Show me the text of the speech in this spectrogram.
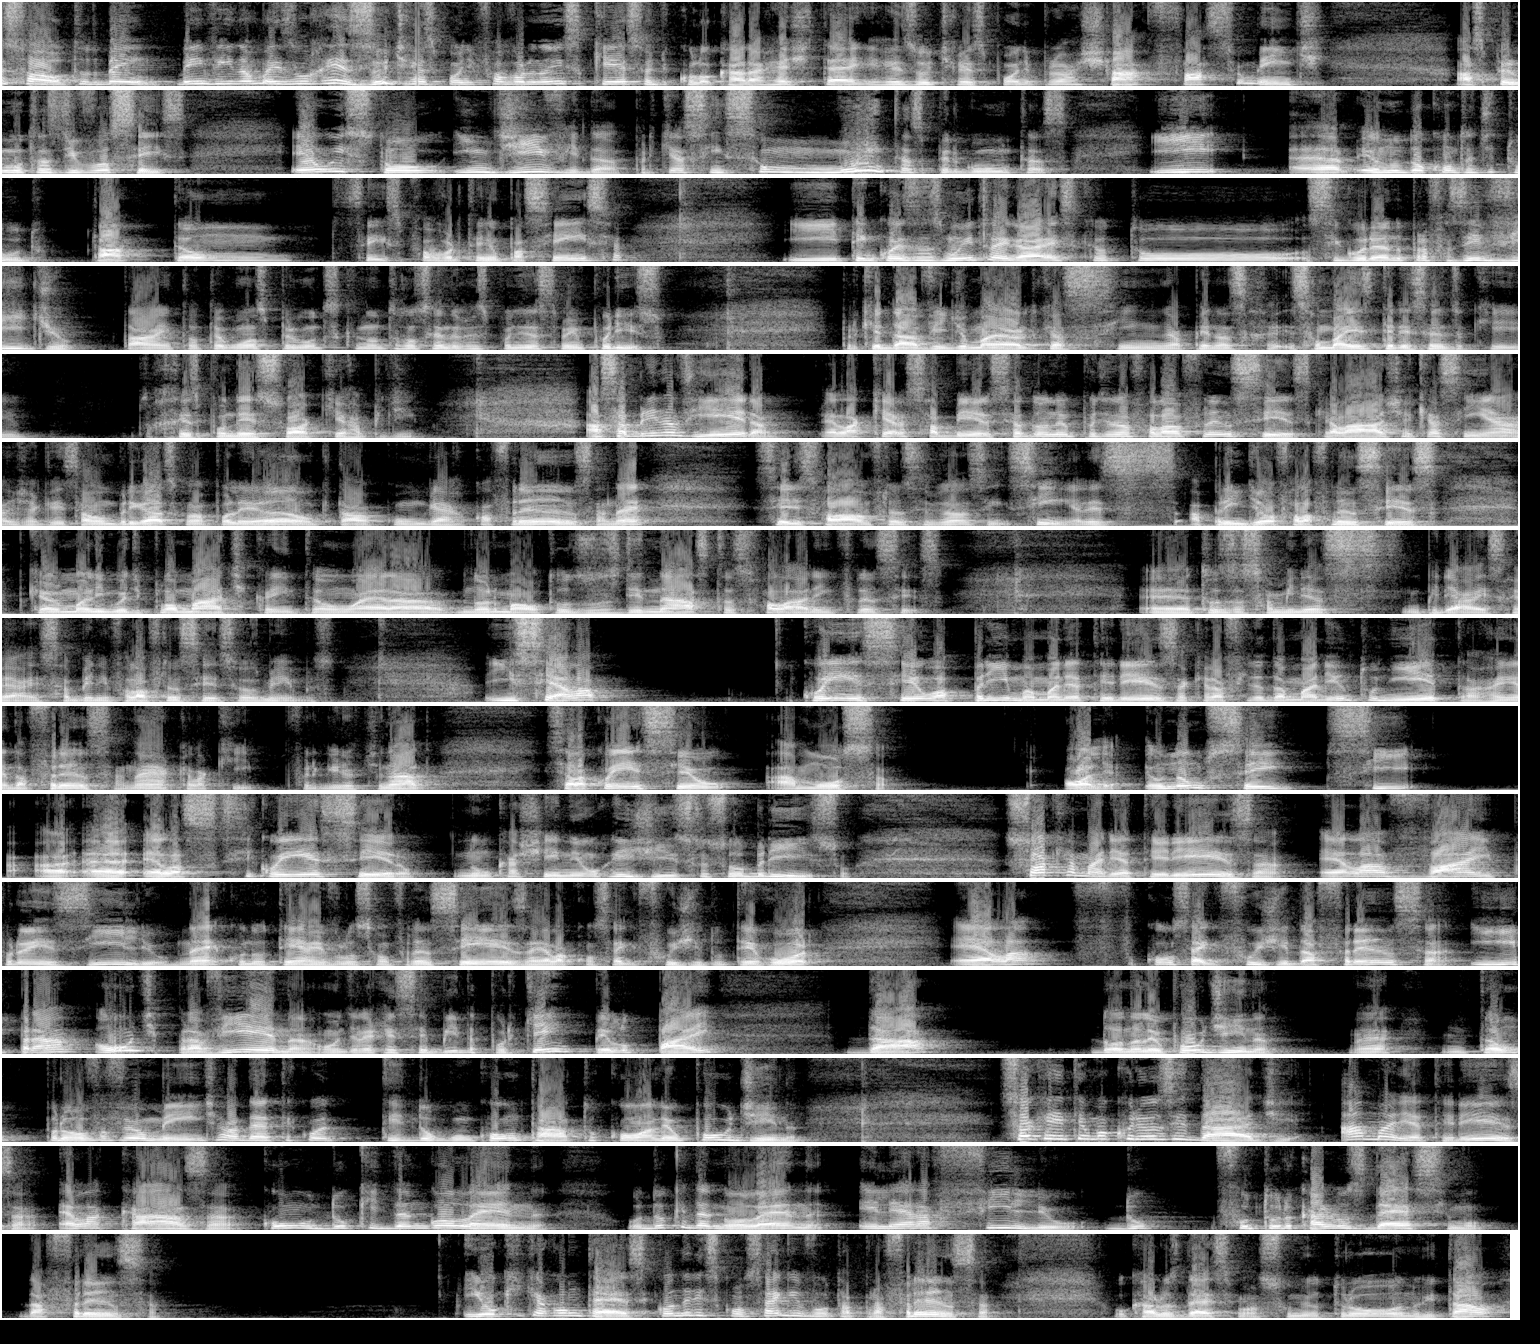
pessoal, tudo bem? Bem-vindo a mais um Result Responde. Por favor, não esqueçam de colocar a hashtag Result Responde para eu achar facilmente as perguntas de vocês. Eu estou em dívida, porque assim, são muitas perguntas e uh, eu não dou conta de tudo, tá? Então, vocês, por favor, tenham paciência. E tem coisas muito legais que eu estou segurando para fazer vídeo, tá? Então tem algumas perguntas que não estão sendo respondidas também por isso porque dá vídeo maior do que assim, apenas são mais interessantes do que responder só aqui rapidinho. A Sabrina Vieira, ela quer saber se a dona Leopoldina falava francês, que ela acha que assim, ah, já que eles estavam brigados com Napoleão, que estava com guerra com a França, né? Se eles falavam francês, então assim, sim, eles aprendiam a falar francês, porque era uma língua diplomática, então era normal todos os dinastas falarem francês. É, todas as famílias imperiais, reais, saberem falar francês, seus membros. E se ela conheceu a prima Maria Teresa, que era filha da Maria Antonieta, rainha da França, né, aquela que foi guilhotinada, se ela conheceu a moça. Olha, eu não sei se a, a, elas se conheceram, nunca achei nenhum registro sobre isso. Só que a Maria Teresa, ela vai pro exílio, né, quando tem a Revolução Francesa, ela consegue fugir do terror, ela consegue fugir da França e ir para onde? Para Viena, onde ela é recebida por quem? Pelo pai da Dona Leopoldina. Né? Então, provavelmente ela deve ter tido algum contato com a Leopoldina. Só que aí tem uma curiosidade. A Maria Teresa, ela casa com o Duque d'Angolene. O Duque d'Angolene, ele era filho do futuro Carlos X da França. E o que, que acontece? Quando eles conseguem voltar para a França, o Carlos X assume o trono e tal,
